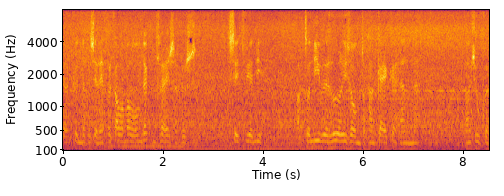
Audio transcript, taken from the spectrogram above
Sterrenkundigen zijn eigenlijk allemaal ontdekkingsreizigers. Steeds weer die, achter nieuwe horizonten gaan kijken en uh, gaan zoeken.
